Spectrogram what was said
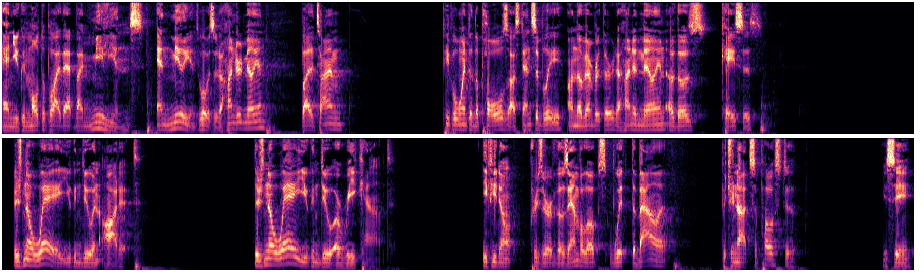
And you can multiply that by millions and millions. What was it, 100 million? By the time people went to the polls ostensibly on November 3rd, 100 million of those cases. There's no way you can do an audit. There's no way you can do a recount if you don't preserve those envelopes with the ballot, but you're not supposed to. You see?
